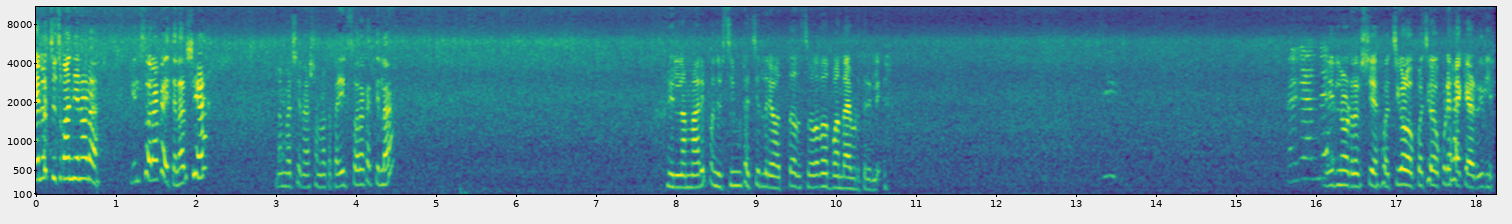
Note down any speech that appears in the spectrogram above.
ಏನು ಚುಚ್ಕೊಂಡಿ ನೋಡ. ಇಲ್ಲಿ ಸೊರಕೈತೆ ನರ್ಷಿಯ ನಮ್ಮ ಹರ್ಷಿ ನಾಶ ಮಾಡ್ಕೊತ ಇಲ್ಲಿ ಸೊರಕತ್ತಿಲ್ಲ? ಇಲ್ಲಿ ನಮ್ಮ ಮಾರಿ ಒಂದಿಟ್ಟು ಸಿಮೆಂಟ್ ಹಚ್ಚಿಲ್ರಿ ಅವತ್ತು ಅದು ಸೊರದ ಬಂದಾಗ್ಬಿಡ್ತ್ರಿ ಇಲ್ಲಿ. ಇಲ್ಲಿ ನೋಡ್ರಿ ರಶಿಯ ಹೊಚ್ಚಿಗಳು, ಪಚ್ಚಿಗಳು ಕೂಡ ಹಾಕ್ಯಾಡ್ರಿ ಇಲ್ಲಿ.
